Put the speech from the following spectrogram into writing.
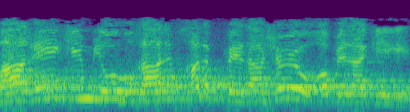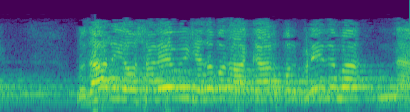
باغې کې یو مخالف خلق پیدا شوی او پیدا کیږي نو دا یو سړی وي چې زبر آکار پر پریدما نه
